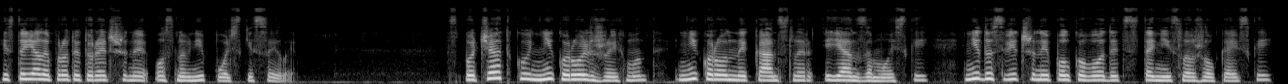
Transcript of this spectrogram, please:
і стояли проти Туреччини основні польські сили. Спочатку ні король Жихмунд, ні коронний канцлер Ян Замойський, ні досвідчений полководець Станіслав Жолкевський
